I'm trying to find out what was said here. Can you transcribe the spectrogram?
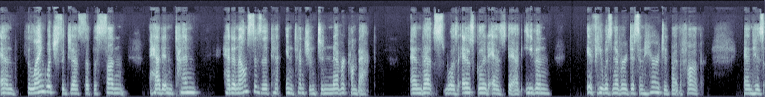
And the language suggests that the son had intend had announced his att- intention to never come back. And that was as good as dead even if he was never disinherited by the father. And his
